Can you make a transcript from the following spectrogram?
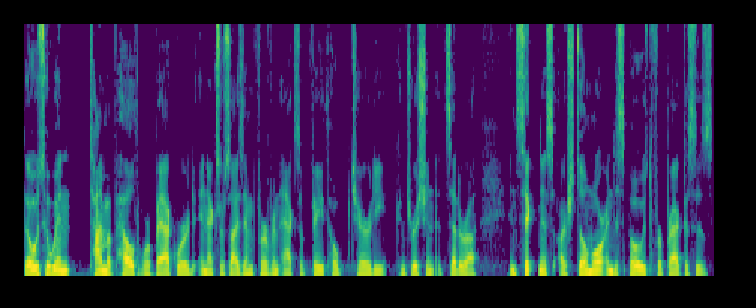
Those who in time of health were backward in exercising fervent acts of faith, hope, charity, contrition, etc., in sickness are still more indisposed for practices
